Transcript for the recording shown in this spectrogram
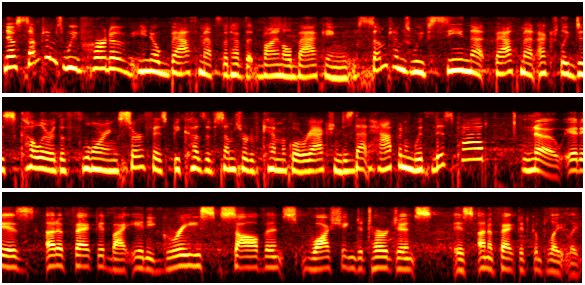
Now, sometimes we've heard of you know bath mats that have that vinyl backing. Sometimes we've seen that bath mat actually discolor the flooring surface because of some sort of chemical reaction. Does that happen with this pad? No, it is unaffected by any grease, solvents, washing detergents. It's unaffected completely.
